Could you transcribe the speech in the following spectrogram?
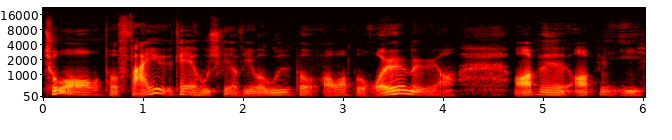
to år på Fejø, kan jeg huske, og vi var ude på, over på Rømø og oppe, oppe, i,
